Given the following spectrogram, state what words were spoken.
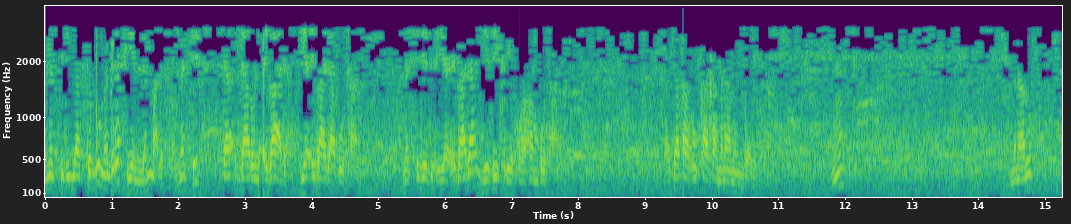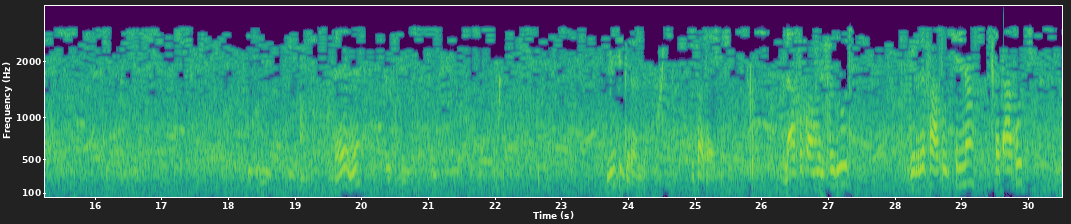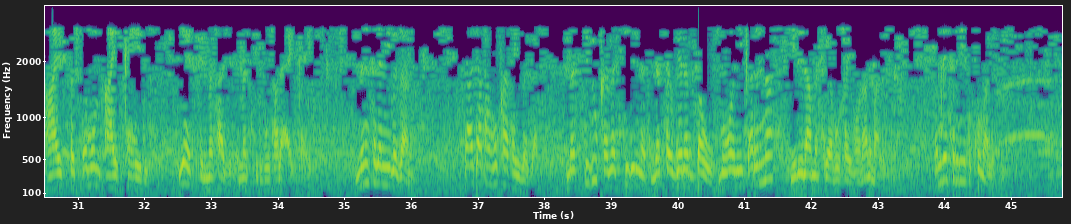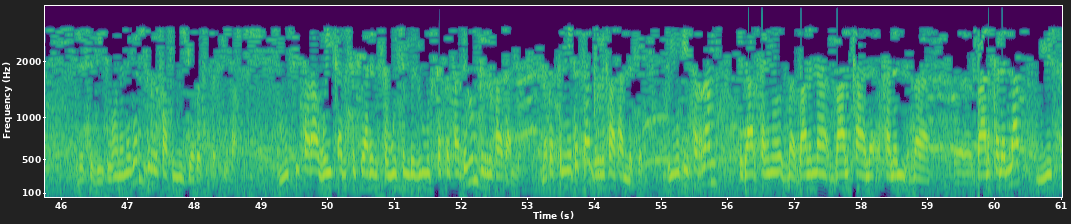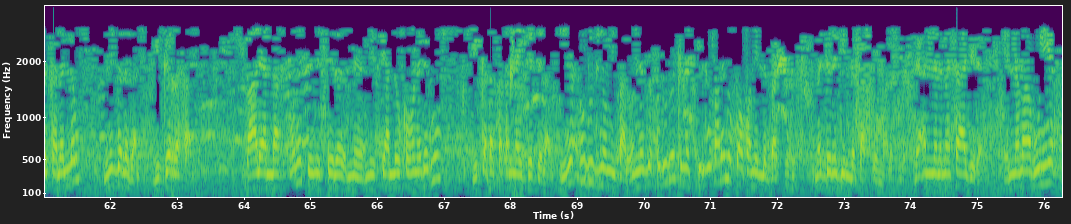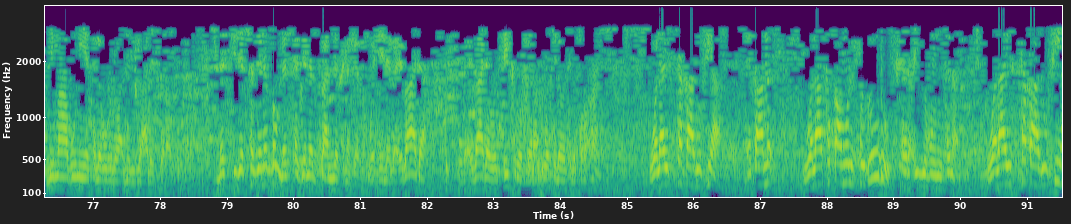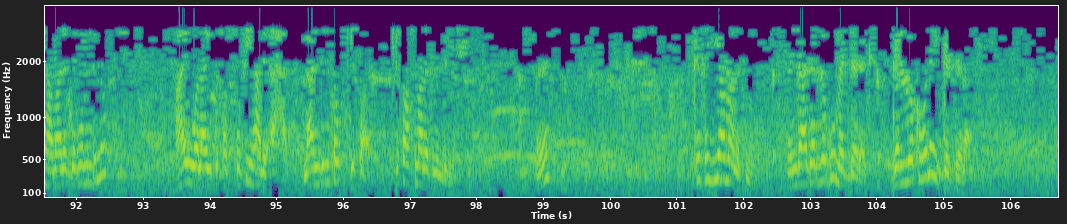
መስጂድ እያስገቡ መግረፍ የለም ማለት ነው። መስጂድ ዳሩል ዒባዳ የዒባዳ ቦታ ነው። መስጂድ የዒባዳ የዚክር የቁርአን ቦታ ነው። ጫጫታ ሁካታ ምናምን እንደለ ምን አሉ? ምን ችግር አለ? ጥፋት አይደለም። ለአፈቃሙል ግርፋቶችና ቅጣቶች አይፈጸሙም፣ አይካሄድም የፊል መሳጅድ መስጂድ ቦታ ላይ አይካሄድም ምን ስለሚበዛ ነው? ጫጫታ፣ ሁካታ ይበዛል። መስጂዱ ከመስጂድነት ለተገነባው መሆን ይቀርና የሌላ መስሪያ ቦታ ይሆናል ማለት ነው። እንደ እስር ቤት እኮ ማለት ነው። እንደ እስር ቤት የሆነ ነገር ግርፋት የሚገረፍበት ቦታ። ዝሙት ሲሰራ ወይ ቀብስ ሲያደርግ ሰዎችን በዝሙት ከተሳደቡም ግርፋት አለ። መጠጥም የጠጣ ግርፋት አለበት። ዝሙት የሰራም ትዳር ሳይኖር ባልና ባል ከለል ባል ከሌላት ሚስት ከሌለው ምን ይደረጋል? ይገረፋል። ባል ያላት ከሆነች ሚስት ያለው ከሆነ ደግሞ ይቀጠቀጥና ይገደላል ይሄ ሁዱድ ነው የሚባለው እነዚህ ሁዱዶች መስጊድ ቦታ ላይ መቋቋም የለባቸው መደረግ የለባቸው ማለት ነው لأن المساجد إنما بنيت لما بنيت له ብለዋል ነብዩ አለይሂ ሰላቱ መስጊድ የተገነባው ለተገነባለት ነገር ነው وهي للعبادة العبادة والذكر والقراءة وتلاوة القرآن ولا يستقعد فيها إقامة ولا تقام الحدود شرعي የሆኑትን ولا يستقعد فيها ማለት ደግሞ ምንድነው አይ ወላ ይተፈሱ ፊሃ ለአሐድ ለአንድም ሰው ቂሳስ። ቂሳስ ማለት ምንድን ነው እ? ክፍያ ማለት ነው። እንዳደረጉ መደረግ። ገሎ ከሆነ ይገደላል።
